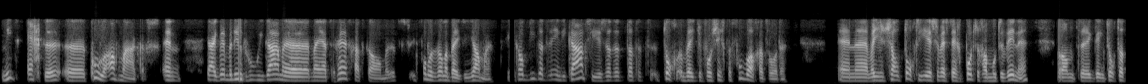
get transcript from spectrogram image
niet echte, uh, coole afmakers. En ja, ik ben benieuwd hoe hij daarmee mee uit de verf gaat komen. Dat, ik vond het wel een beetje jammer. Ik hoop niet dat het een indicatie is dat het, dat het toch een beetje voorzichtig voetbal gaat worden. En want je zal toch die eerste wedstrijd tegen Portugal moeten winnen. Want uh, ik denk toch dat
